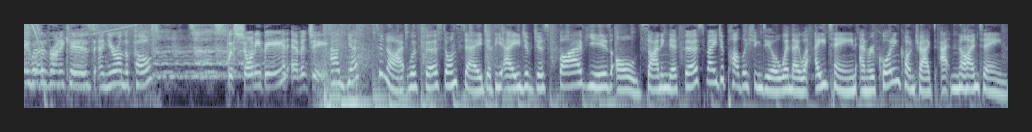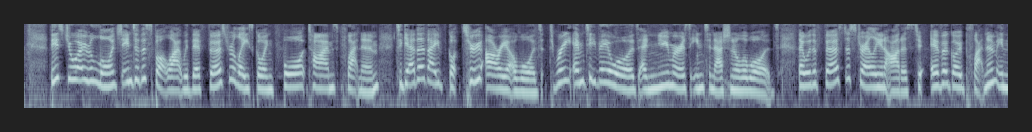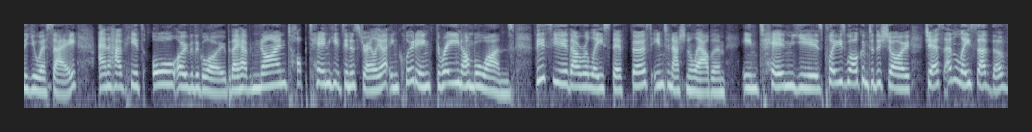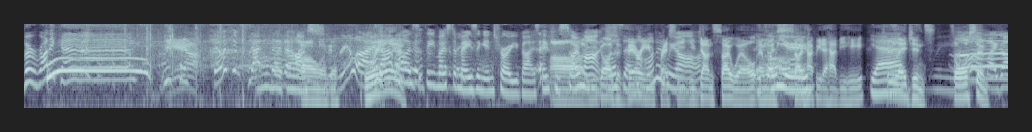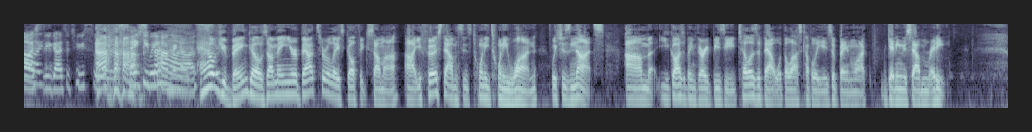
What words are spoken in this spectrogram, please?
Hey, we're the Veronicas, and you're on the pulse with Shawnee B and Emma G. Our guests tonight were first on stage at the age of just five years old, signing their first major publishing deal when they were 18 and recording contract at 19. This duo launched into the spotlight with their first release going four times platinum. Together, they've got two ARIA awards, three MTV awards, and numerous international awards. They were the first Australian artists to ever go platinum in the USA and have hits all over the globe. They have nine top 10 hits in Australia, including three number ones. This year, they'll release their first international album in 10 years. Please welcome to the show Jess and Lisa, the Veronicas. Yeah. There was some stats there that Oh I didn't even realise. Really? That was the most amazing intro, you guys. Thank you Oh, so much. You guys awesome. are very impressive. Are. You've done so well, and we're you. so happy to have you here. Yeah. Two legends. It's awesome. Oh my gosh, you guys are too sweet. Thank you for having us. How have you been, girls? I mean, you're about to release Gothic Summer, uh, your first album since 2021, which is nuts. Um, you guys have been very busy. Tell us about what the last couple of years have been like getting this album ready.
